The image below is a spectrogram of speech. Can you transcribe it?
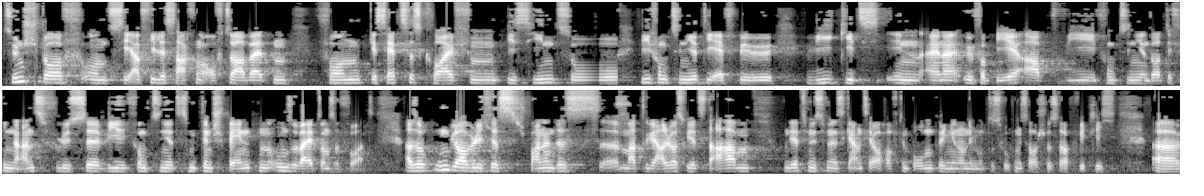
Zündstoff und sehr viele Sachen aufzuarbeiten, von Gesetzeskäufen bis hin zu, wie funktioniert die FPÖ, wie geht's in einer ÖVP ab, wie funktionieren dort die Finanzflüsse, wie funktioniert es mit den Spenden und so weiter und so fort. Also unglaubliches, spannendes äh, Material, was wir jetzt da haben. Und jetzt müssen wir das Ganze auch auf den Boden bringen und im Untersuchungsausschuss auch wirklich äh,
